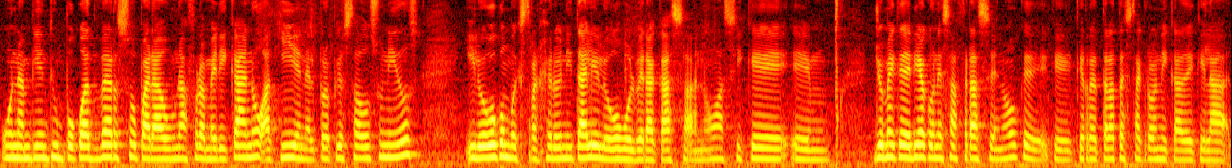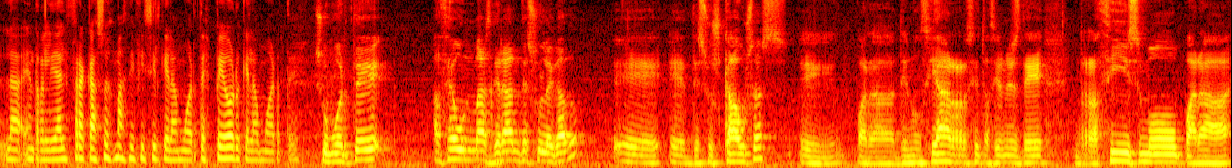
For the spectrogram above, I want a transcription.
un, ambiente un poco adverso para un afroamericano aquí en el propio Estados Unidos, y luego como extranjero en Italia y luego volver a casa. ¿no? Así que... Eh, yo me quedaría con esa frase ¿no? que, retrata esta crónica de que la, en realidad el fracaso es más difícil que la muerte, es peor que la muerte. ¿Su muerte hace aún más grande su legado? Eh, eh, de sus causas eh, para denunciar situaciones de racismo, para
